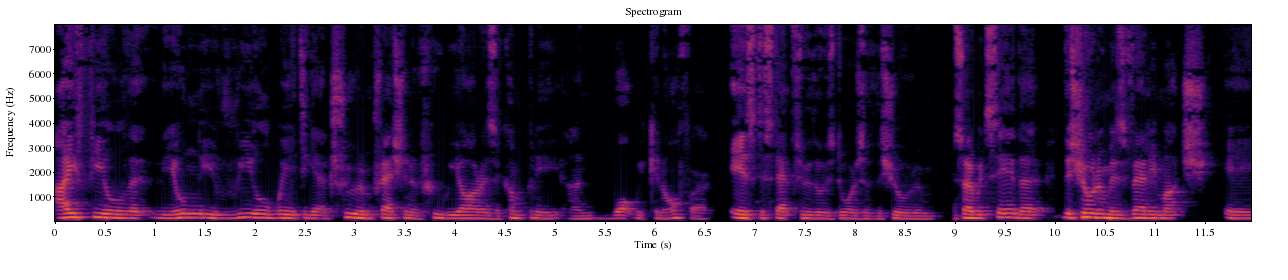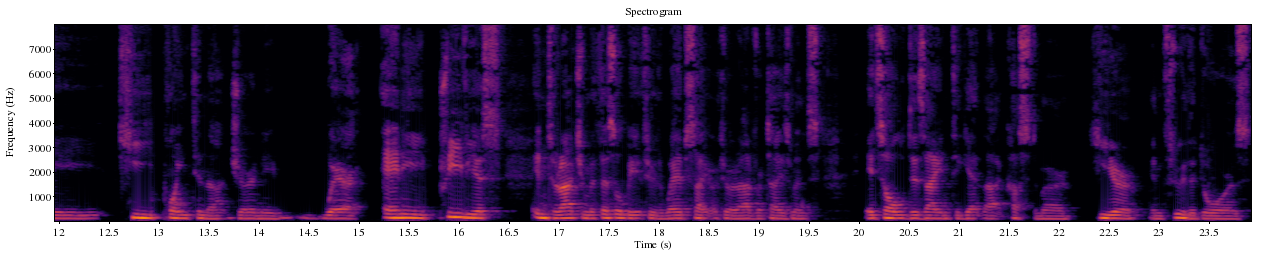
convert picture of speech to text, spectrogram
I feel that the only real way to get a true impression of who we are as a company and what we can offer is to step through those doors of the showroom. So I would say that the showroom is very much a key point in that journey where any previous interaction with this, albeit through the website or through our advertisements, it's all designed to get that customer here and through the doors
